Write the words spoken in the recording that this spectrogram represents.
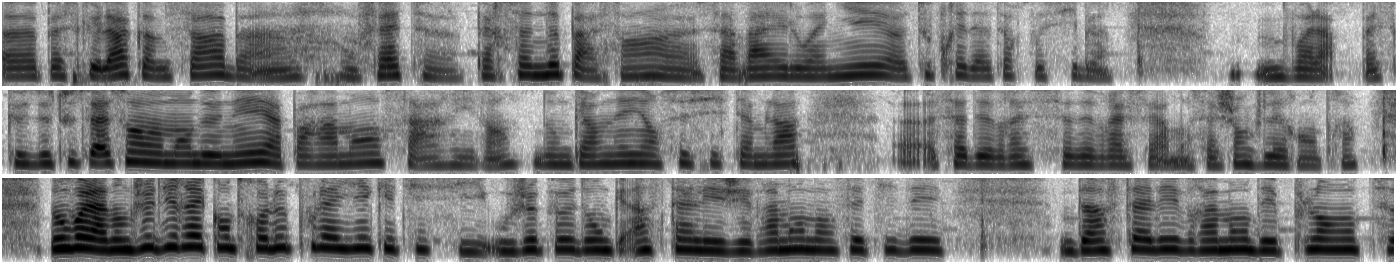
euh, parce que là comme ça, ben, en fait, euh, personne ne passe, hein. ça va éloigner tout prédateur possible. Voilà, parce que de toute façon à un moment donné, apparemment ça arrive. Hein. Donc en ayant ce système là, ça, devrait, le faire, bon, sachant que je les rentre. Hein. Donc voilà, donc je dirais qu'entre le poulailler qui est ici, où je peux donc installer, j'ai vraiment dans cette idée d'installer vraiment des plantes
